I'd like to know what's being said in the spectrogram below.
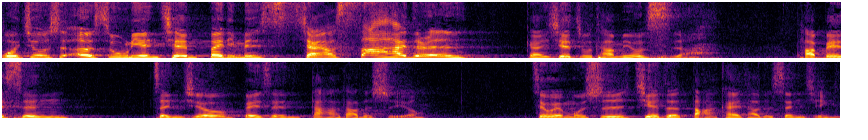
我就是二十五年前被你们想要杀害的人。感谢主，他没有死啊，他被神拯救，被神大大的使用。”这位牧师接着打开他的圣经，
